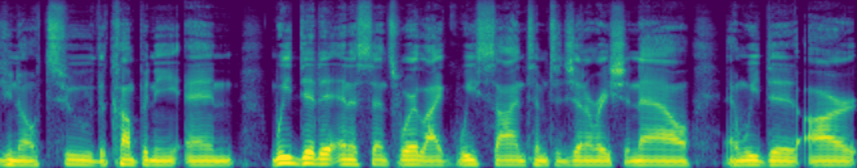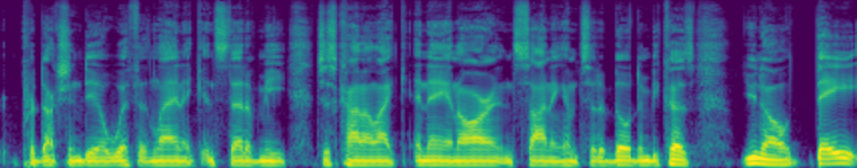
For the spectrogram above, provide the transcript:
you know, to the company. And we did it in a sense where like we signed him to Generation Now and we did our production deal with Atlantic instead of me just kind of like an A&R and signing him to the building because, you know, they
